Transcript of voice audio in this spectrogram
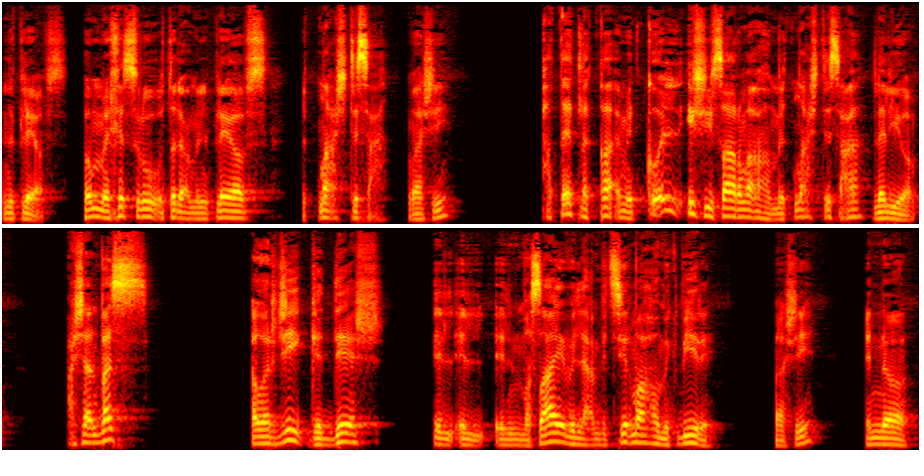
من البلاي اوفز هم خسروا وطلعوا من البلاي اوفز 12 9 ماشي؟ حطيت لك قائمة كل إشي صار معهم من 12 9 لليوم. عشان بس أورجيك قديش ال- ال- المصايب اللي عم بتصير معهم كبيرة. ماشي؟ إنه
